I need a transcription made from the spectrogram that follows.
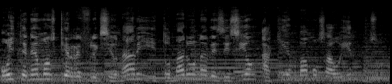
hoy tenemos que reflexionar y tomar una decisión a quién vamos a oír nosotros.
